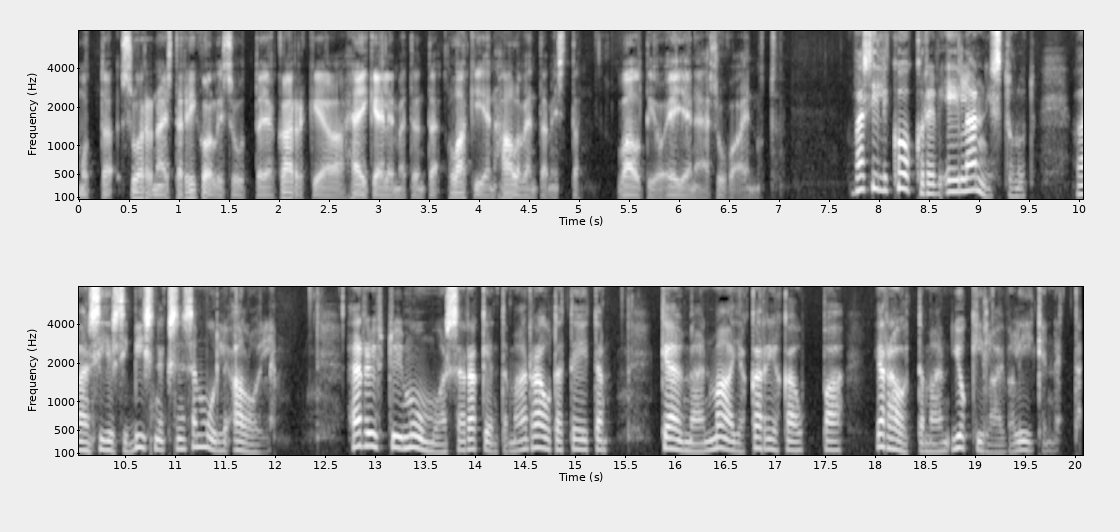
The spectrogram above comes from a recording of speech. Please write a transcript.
mutta suoranaista rikollisuutta ja karkeaa häikäilemätöntä lakien halventamista valtio ei enää suvainnut. Vasili Kookkorev ei lannistunut, vaan siirsi bisneksensä muille aloille. Hän ryhtyi muun muassa rakentamaan rautateitä, käymään maa- ja karjakauppaa ja rahoittamaan jokilaivaliikennettä.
